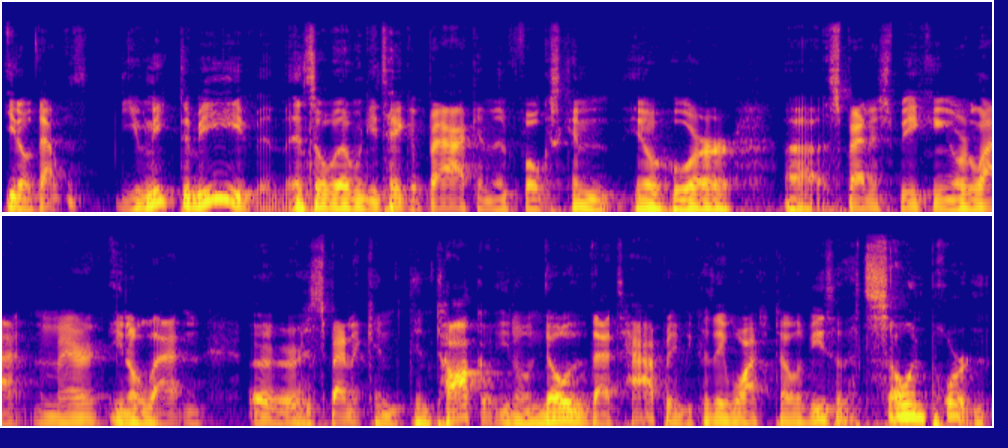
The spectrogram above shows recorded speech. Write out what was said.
you know, that was unique to me even. And so then when you take it back, and then folks can, you know, who are uh, Spanish speaking or Latin American, you know, Latin or Hispanic can can talk, you know, know that that's happening because they watch Televisa. That's so important.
